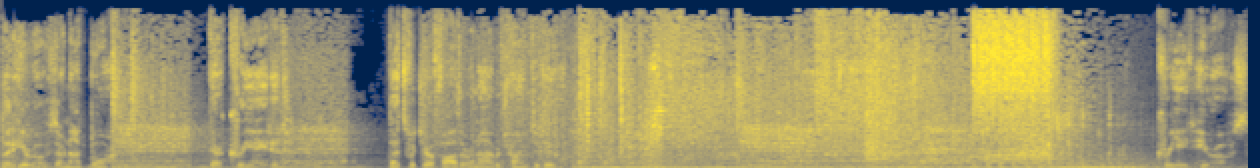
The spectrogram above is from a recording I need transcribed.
But heroes are not born. They're created. That's what your father and I were trying to do. Create heroes.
